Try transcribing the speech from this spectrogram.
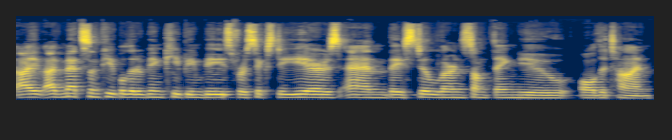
I, have met some people that have been keeping bees for 60 years and they still learn something new all the time.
